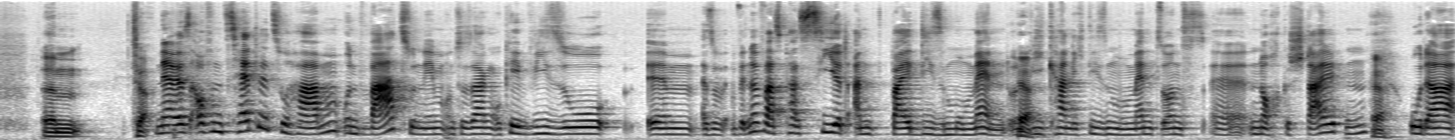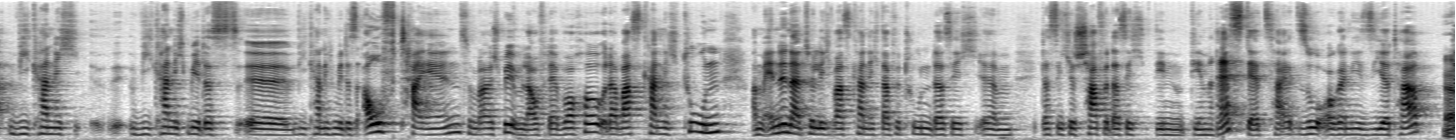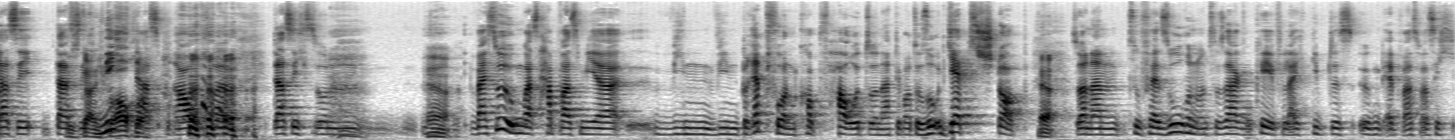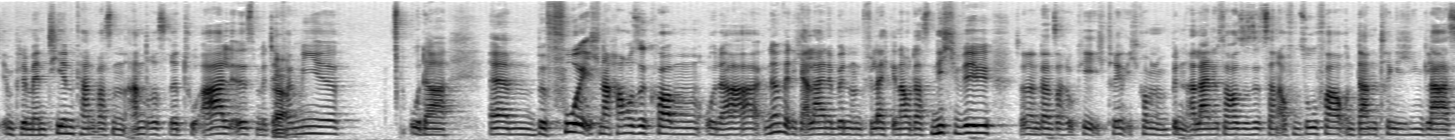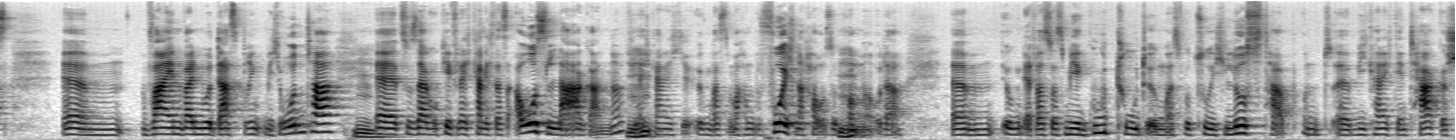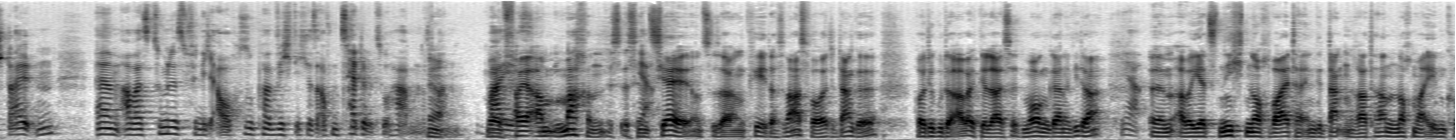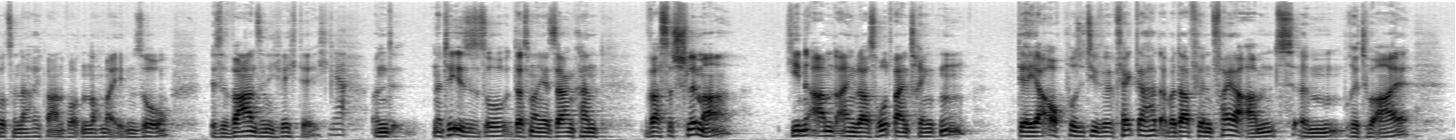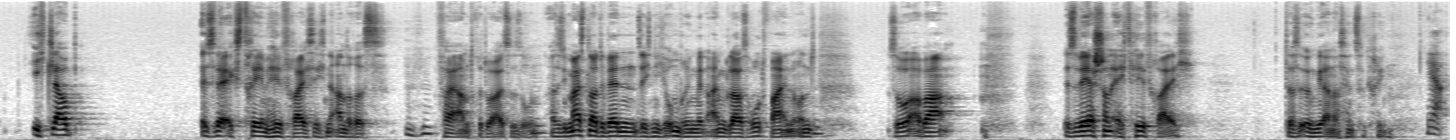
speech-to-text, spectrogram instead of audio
Ähm, tja. Na, es auf dem Zettel zu haben und wahrzunehmen und zu sagen, okay, wieso ähm, also ne, was passiert an, bei diesem Moment und ja. wie kann ich diesen Moment sonst äh, noch gestalten ja. oder wie kann ich wie kann ich mir das äh, wie kann ich mir das aufteilen zum Beispiel im Laufe der Woche oder was kann ich tun am Ende natürlich was kann ich dafür tun dass ich ähm, dass ich es schaffe dass ich den den Rest der Zeit so organisiert habe ja. dass ich dass ich, ich nicht brauche. das brauche dass ich so ein ja. weißt du, irgendwas habe, was mir wie ein, wie ein Brett vor den Kopf haut, so nach dem Motto, so und jetzt stopp. Ja. Sondern zu versuchen und zu sagen, okay, vielleicht gibt es irgendetwas, was ich implementieren kann, was ein anderes Ritual ist mit der ja. Familie oder ähm, bevor ich nach Hause komme oder ne, wenn ich alleine bin und vielleicht genau das nicht will, sondern dann sage, okay, ich, trinke, ich komm, bin alleine zu Hause, sitze dann auf dem Sofa und dann trinke ich ein Glas ähm, Wein, weil nur das bringt mich runter, mhm. äh, zu sagen, okay, vielleicht kann ich das auslagern, ne? vielleicht mhm. kann ich irgendwas machen, bevor ich nach Hause mhm. komme oder ähm, irgendetwas, was mir gut tut, irgendwas, wozu ich Lust habe und äh, wie kann ich den Tag gestalten. Ähm, aber es zumindest finde ich auch super wichtig, es auf dem Zettel zu haben. ja. Weil Feierabend machen ist essentiell ja. und zu sagen, okay, das war's für heute, danke, heute gute Arbeit geleistet, morgen gerne wieder. Ja. Ähm, aber jetzt nicht noch weiter in Gedanken rattern, nochmal eben kurze Nachricht beantworten, nochmal eben so, ist wahnsinnig wichtig. Ja. Und natürlich ist es so, dass man jetzt sagen kann, was ist schlimmer, jeden Abend ein Glas Rotwein trinken, der ja auch positive Effekte hat, aber dafür ein Feierabendritual. Ähm, ich glaube, es wäre extrem hilfreich, sich ein anderes mhm. Feierabendritual zu suchen. Also die meisten Leute werden sich nicht umbringen mit einem Glas Rotwein und mhm. so, aber es wäre schon echt hilfreich, das irgendwie anders hinzukriegen. Ja,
